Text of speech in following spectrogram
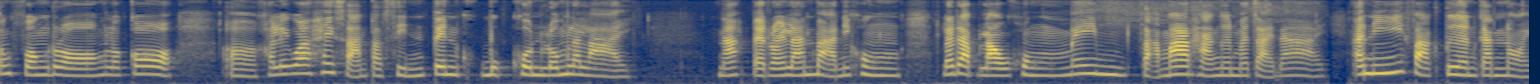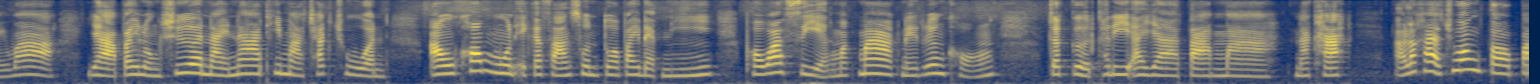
ต้องฟ้องร้องแล้วก็เขาเรียกว่าให้ศาลตัดสินเป็นบุคคลล้มละลาย นะ800ล้านบาทนี่คงระดับเราคงไม่สามารถหาเงินมาจ่ายได้ อันนี้ฝากเตือนกันหน่อยว่า อย่าไปหลงเชื่อนายหน้าที่มาชักชวน เอาข้อมูลเอกสารส่วนตัวไปแบบนี้ เพราะว่าเสี่ยงมากๆในเรื่องของจะเกิดคดีอาญาตามมานะคะเอาละค่ะ ช่วงต่อไป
